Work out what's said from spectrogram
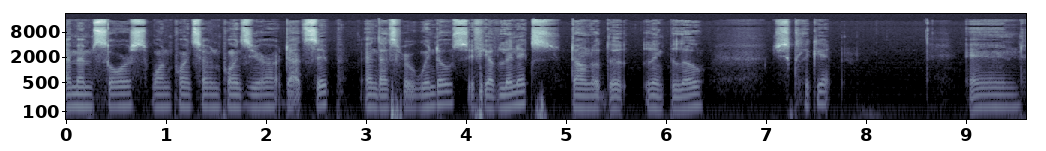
mmsource 1.7.0.zip, and that's for Windows. If you have Linux, download the link below. Just click it, and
